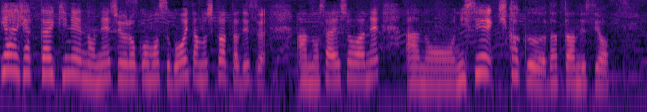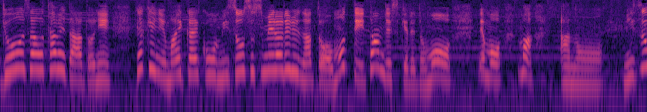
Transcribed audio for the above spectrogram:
いや100回記念のね収録もすごい楽しかったです。あの最初はねあの偽企画だったんですよ。餃子を食べた後にやけに毎回こう水を勧められるなとは思っていたんですけれどもでもまああの水を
